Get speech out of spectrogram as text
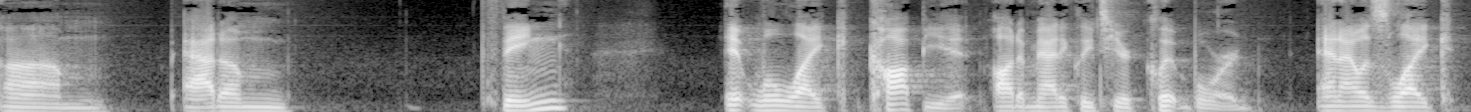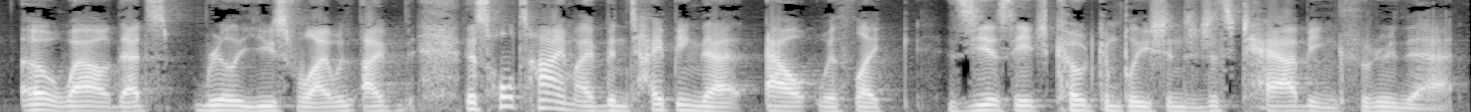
um, Atom thing, it will like copy it automatically to your clipboard. And I was like, oh wow, that's really useful. I was I this whole time I've been typing that out with like ZSH code completions, just tabbing through that.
